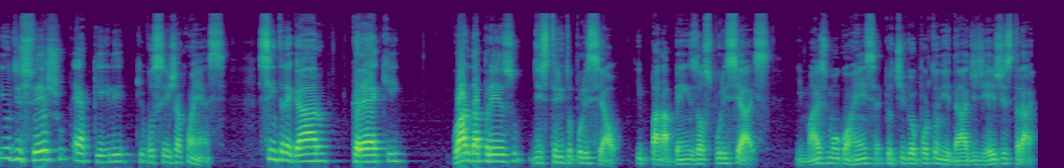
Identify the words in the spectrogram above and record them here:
e o desfecho é aquele que vocês já conhecem. Se entregaram, CREC, guarda preso, distrito policial. E parabéns aos policiais. E mais uma ocorrência que eu tive a oportunidade de registrar,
